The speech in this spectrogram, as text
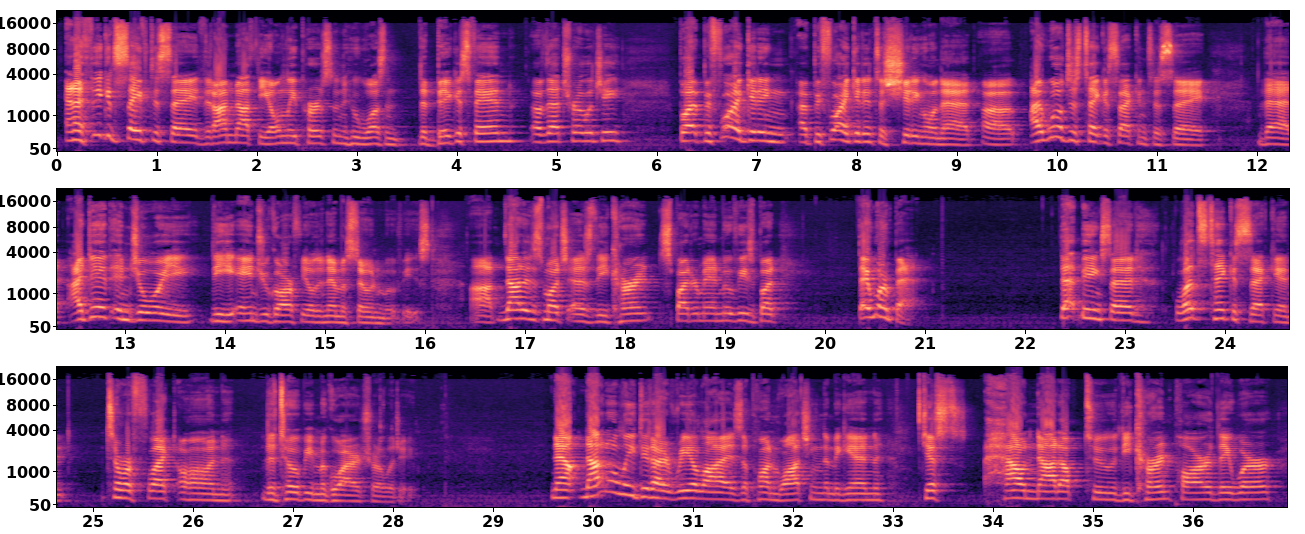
And I think it's safe to say that I'm not the only person who wasn't the biggest fan of that trilogy. But before I getting uh, before I get into shitting on that, uh, I will just take a second to say that I did enjoy the Andrew Garfield and Emma Stone movies. Uh, not as much as the current Spider-Man movies, but they weren't bad. That being said, let's take a second to reflect on the Tobey Maguire trilogy. Now, not only did I realize upon watching them again just how not up to the current par they were,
